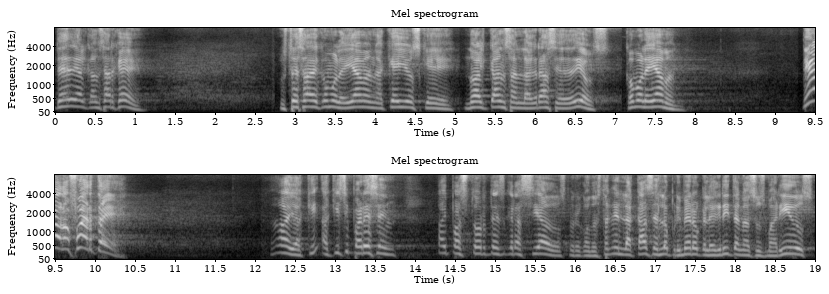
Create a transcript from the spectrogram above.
¿Deje de alcanzar qué? Usted sabe cómo le llaman a aquellos que no alcanzan la gracia de Dios. ¿Cómo le llaman? Dígalo fuerte. Ay, aquí, aquí sí parecen, ay pastor, desgraciados, pero cuando están en la casa es lo primero que le gritan a sus maridos,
